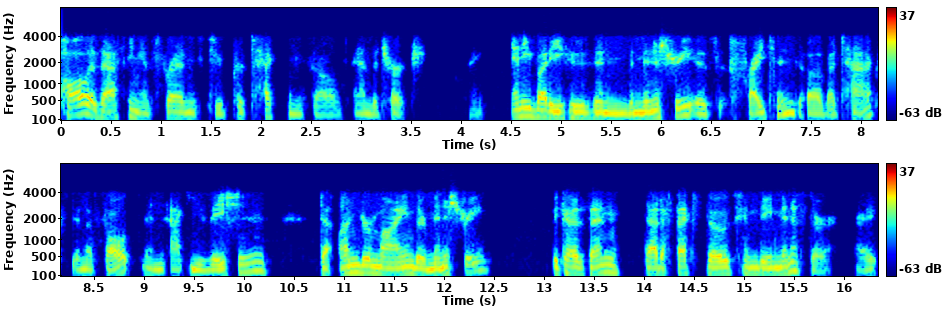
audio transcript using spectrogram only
Paul is asking his friends to protect themselves and the church anybody who's in the ministry is frightened of attacks and assaults and accusations to undermine their ministry because then that affects those whom they minister right?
